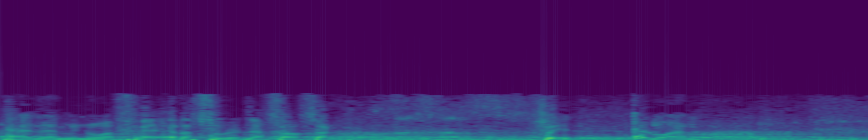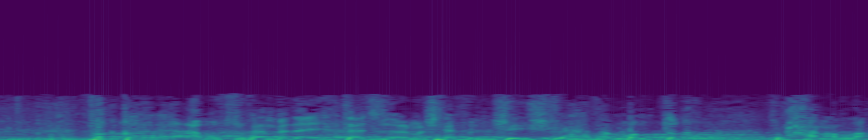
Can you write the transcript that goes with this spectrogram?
هذا من وفاء رسول الله صلى الله عليه وسلم. المهم فقال أبو سفيان بدأ يهتز لما شاف الجيش بهذا المنطق. سبحان الله.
